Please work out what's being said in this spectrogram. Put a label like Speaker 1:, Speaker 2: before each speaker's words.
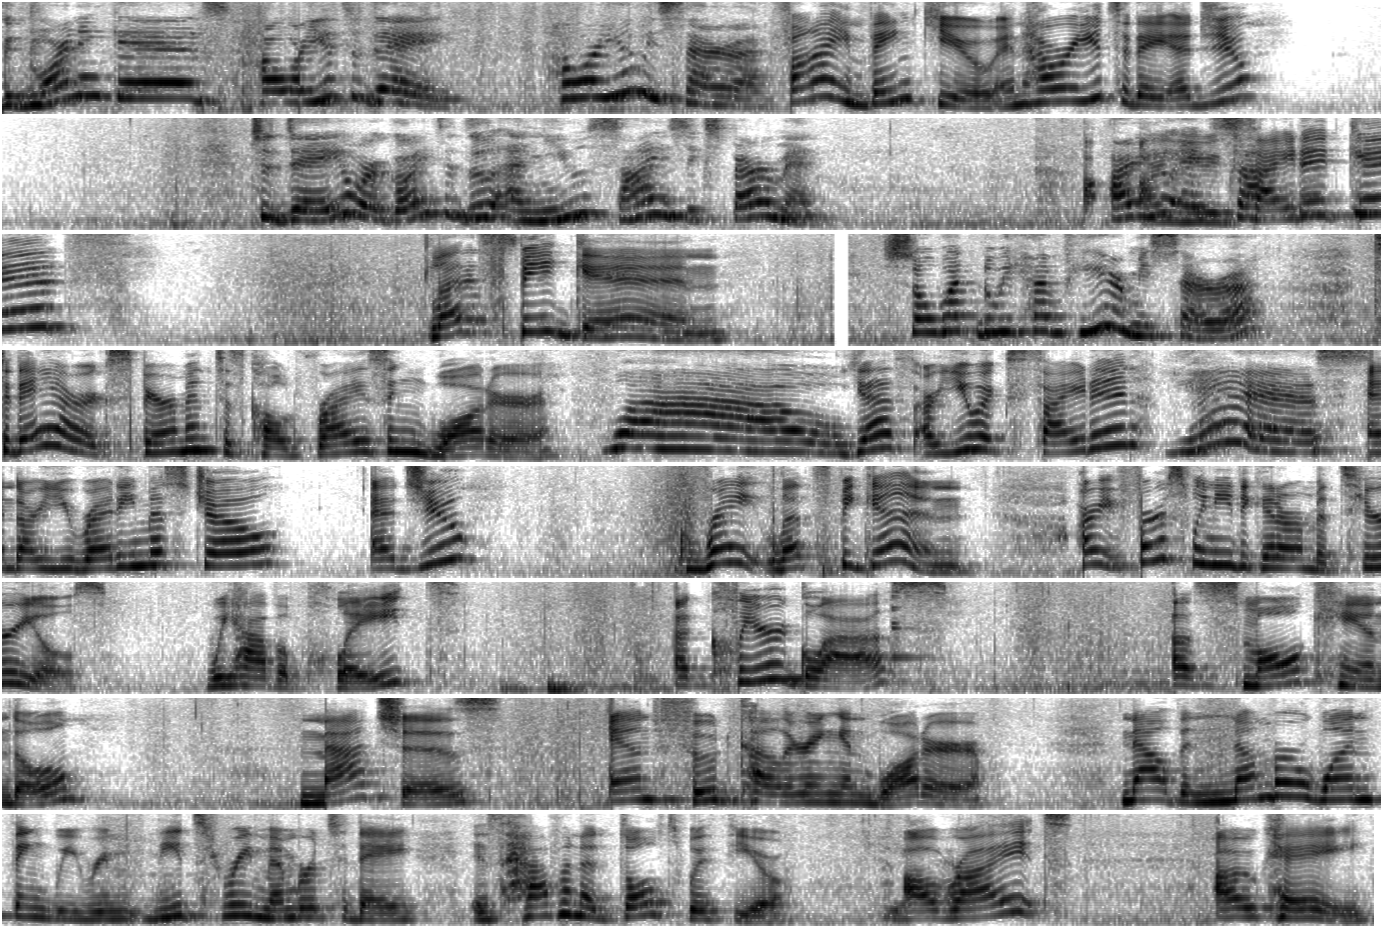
Speaker 1: Good morning, kids. How are you today? How are you, Miss Sarah?
Speaker 2: Fine, thank you. And how are you today, Edu?
Speaker 1: Today, we're going to do a new science experiment. Are,
Speaker 2: Are you excited, kids? Let's begin.
Speaker 1: So what do we have here, Miss Sarah?
Speaker 2: Today our experiment is called Rising Water.
Speaker 1: Wow!
Speaker 2: Yes, are you excited?
Speaker 1: Yes!
Speaker 2: And are you ready, Miss Joe? Edu? Great, let's begin. All right, first we need to get our materials. We have a plate, a clear glass, a small candle, matches, and food coloring and water. Now, the number one thing we need to remember today is have an adult with you. All right? Okay.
